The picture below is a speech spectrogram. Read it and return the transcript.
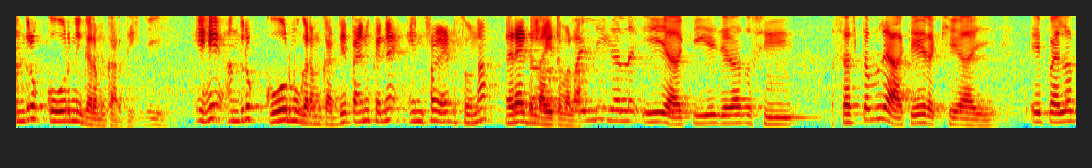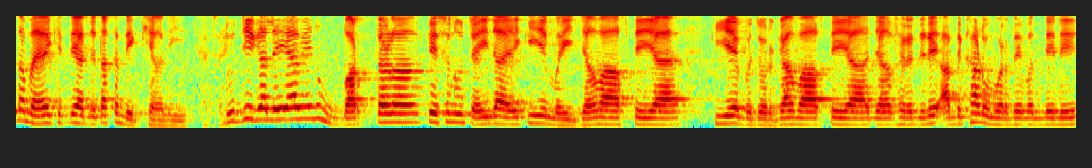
ਅੰਦਰੋਂ ਕੋਰ ਨਹੀਂ ਗਰਮ ਕਰਦੀ। ਜੀ। ਇਹ ਅੰਦਰੋਂ ਕੋਰ ਨੂੰ ਗਰਮ ਕਰਦੀ ਹੈ ਤਾਂ ਇਹਨੂੰ ਕਹਿੰਦੇ ਇਨਫਰਾਰੈਡ ਸੋਨਾ ਰੈੱਡ ਲਾਈਟ ਵਾਲਾ। ਪਹਿਲੀ ਗੱਲ ਇਹ ਆ ਕਿ ਇਹ ਜਿਹੜਾ ਤੁਸੀਂ ਸਿਸਟਮ ਲਿਆ ਕੇ ਰੱਖਿਆ ਏ ਇਹ ਪਹਿਲਾਂ ਤਾਂ ਮੈਂ ਕਿਤੇ ਅੱਜ ਤੱਕ ਦੇਖਿਆ ਨਹੀਂ। ਦੂਜੀ ਗੱਲ ਇਹ ਆ ਵੀ ਇਹਨੂੰ ਵਰਤਣਾ ਕਿਸ ਨੂੰ ਚਾਹੀਦਾ ਹੈ ਕਿ ਇਹ ਮਰੀਜ਼ਾਂ ਵਾਸਤੇ ਆ ਕਿ ਇਹ ਬਜ਼ੁਰਗਾਂ ਵਾਸਤੇ ਆ ਜਾਂ ਫਿਰ ਜਿਹੜੇ ਅੱਧਖੜ ਉਮਰ ਦੇ ਬੰਦੇ ਨੇ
